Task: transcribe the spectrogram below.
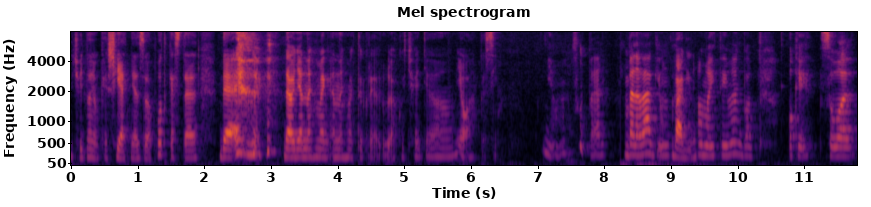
úgyhogy nagyon kell sietni ezzel a podcasttel, de, de hogy ennek meg, ennek meg tökre örülök, úgyhogy uh, jó, köszi. Jó, szuper. Belevágjunk Vágjunk. a mai témánkba? Oké, okay, szóval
